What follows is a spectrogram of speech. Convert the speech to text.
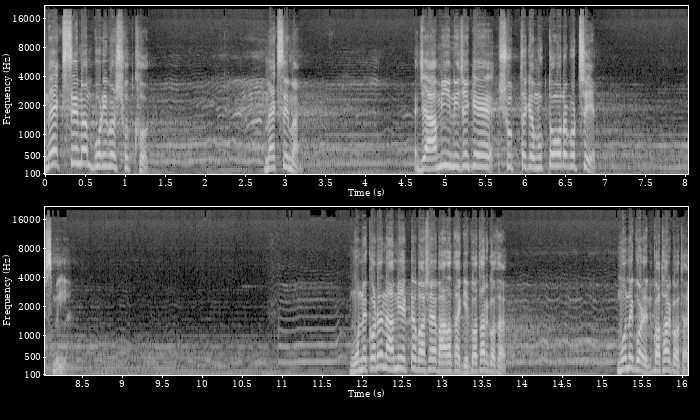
ম্যাক্সিমাম পরিবার সুদখোর। ম্যাক্সিমাম। যে আমি নিজেকে সুদ থেকে মুক্ত মনে করছি। মনে করেন আমি একটা বাসায় ভাড়া থাকি, কথার কথা। মনে করেন, কথার কথা।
